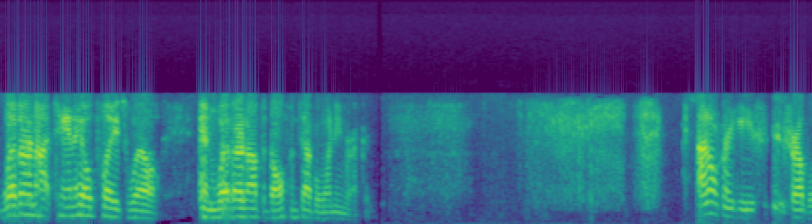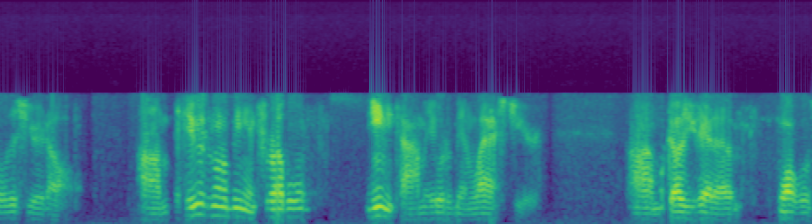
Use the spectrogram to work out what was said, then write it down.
whether or not Tannehill plays well and whether or not the Dolphins have a winning record. I don't think he's in trouble this year at all. Um, if he was going to be in trouble anytime, it would have been last year, um, because you had a what was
